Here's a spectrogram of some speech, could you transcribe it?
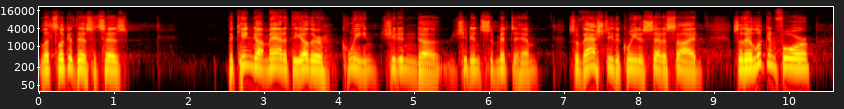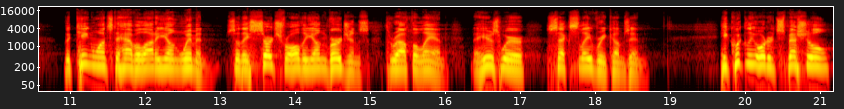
let's look at this. It says the king got mad at the other queen. She didn't uh, she didn't submit to him. So Vashti, the queen, is set aside. So they're looking for the king wants to have a lot of young women. So they search for all the young virgins throughout the land. Now, here's where sex slavery comes in. He quickly ordered special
